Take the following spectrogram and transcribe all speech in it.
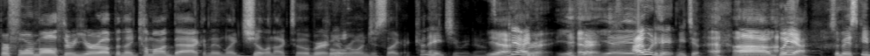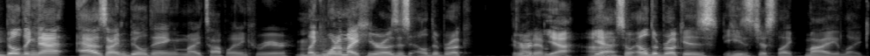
perform all through Europe, and then come on back, and then like chill in October, and Cool. everyone just like I kind of hate you right now. It's Yeah. like, yeah, I know. right. Yeah, Fair. yeah. Yeah. I would hate me too. Uh, but yeah, so basically building that as I'm building my top lining career. Like Mhm. one of my heroes is Elderbrook. Have you heard Uh, him? Yeah. Yeah. uh-huh. So Elderbrook is he's just like my like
